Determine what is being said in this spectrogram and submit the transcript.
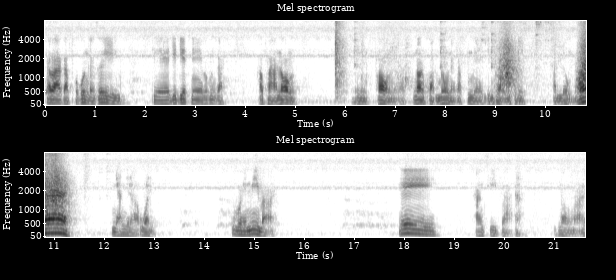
แต่ว่ากับพวกคุณก็เคยแกเด็ดๆเนี่ยพวกคุณก็เอาผ่าล่องอท้องนะครับ นอนขวามลงนะครับคุณแม่อินท้องนี่คือเด็ฟันลงเฮ้ยยังอยู่ละอ้วนกูเห็นมีหมา เอ้ยหางสีฟ้าน้องหมายั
